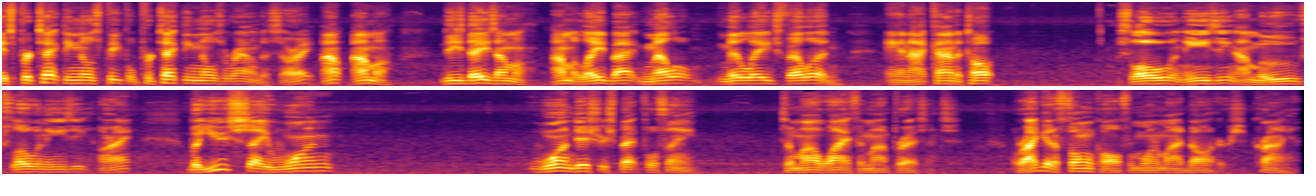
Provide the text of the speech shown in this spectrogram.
it's protecting those people, protecting those around us. All right. I, I'm a these days I'm a I'm a laid back, mellow, middle aged fella, and and I kind of talk slow and easy, and I move slow and easy. All right. But you say one one disrespectful thing to my wife in my presence, or I get a phone call from one of my daughters crying.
